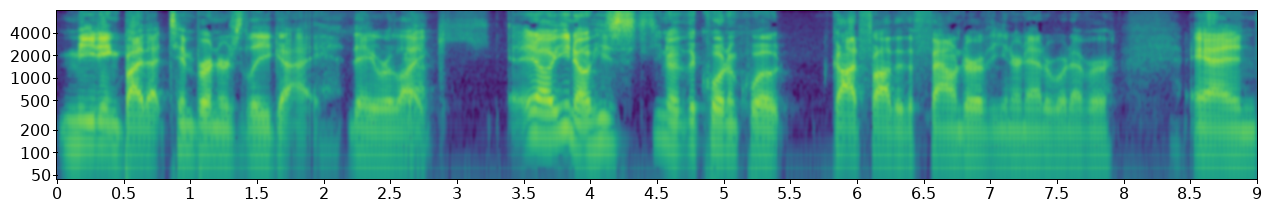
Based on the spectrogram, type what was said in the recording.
meeting by that Tim Berners Lee guy, they were like, you know, you know, he's you know the quote unquote Godfather, the founder of the internet or whatever. And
